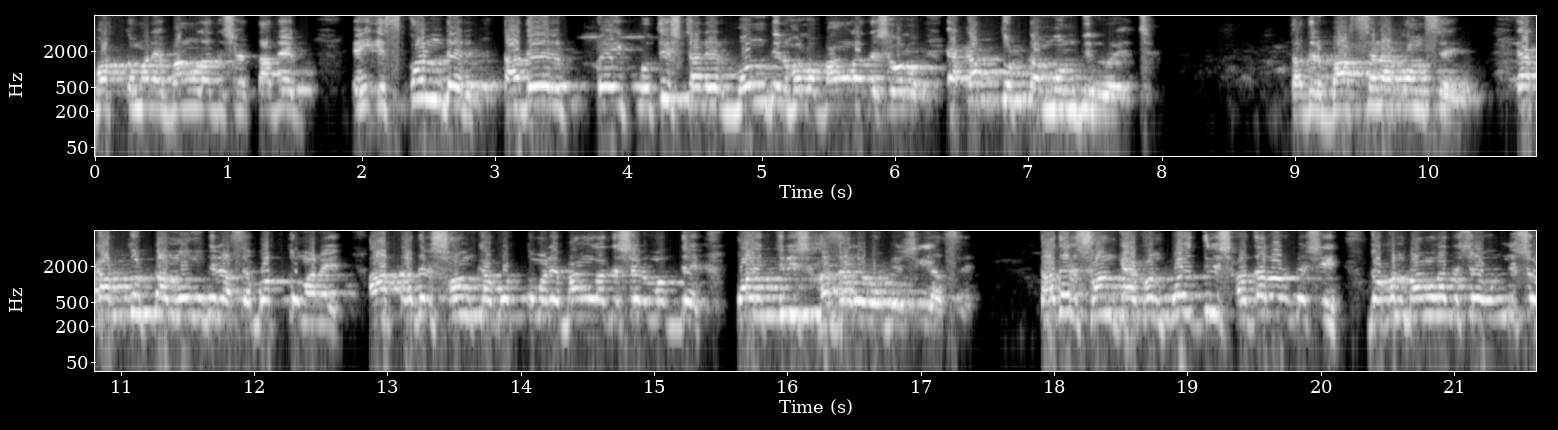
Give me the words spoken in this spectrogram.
বর্তমানে বাংলাদেশে তাদের এই ইস্কনদের, তাদের এই প্রতিষ্ঠানের মন্দির হলো, বাংলাদেশে হলো একাত্তরটা মন্দির রয়েছে। তাদের বাড়ছে না কমছে। একাত্তরটা মন্দির আছে বর্তমানে, আর তাদের সংখ্যা বর্তমানে বাংলাদেশের মধ্যে পঁয়ত্রিশ হাজারেরও বেশি আছে। তাদের সংখ্যা এখন পঁয়ত্রিশ হাজারের বেশি। যখন বাংলাদেশে উনিশশো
